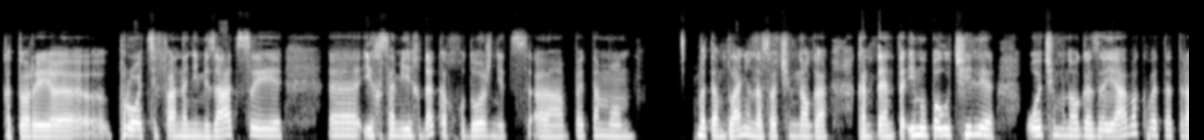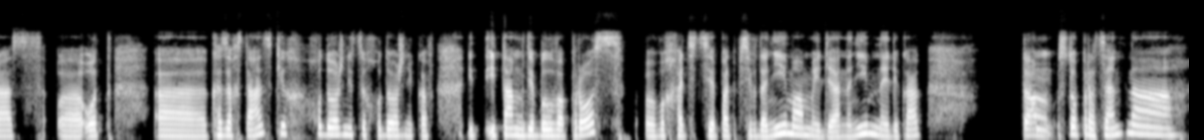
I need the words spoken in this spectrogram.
которые э, против анонимизации э, их самих, да, как художниц. Э, поэтому в этом плане у нас очень много контента. И мы получили очень много заявок в этот раз э, от э, казахстанских художниц и художников. И, и там, где был вопрос, э, вы хотите под псевдонимом или анонимно, или как, там стопроцентно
